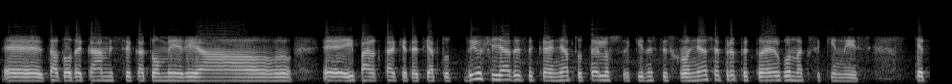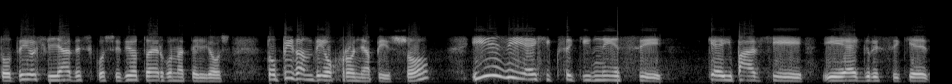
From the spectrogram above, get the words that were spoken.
ε, τα 12,5 εκατομμύρια ε, υπαρκτά και τέτοια. Από το 2019, από το τέλος εκείνης της χρονιάς, έπρεπε το έργο να ξεκινήσει. Και το 2022 το έργο να τελειώσει. Το πήγαν δύο χρόνια πίσω. Ήδη έχει ξεκινήσει και υπάρχει η έγκριση και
